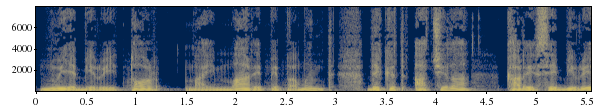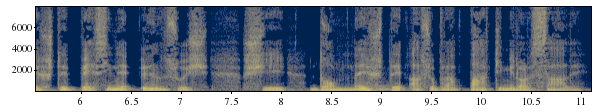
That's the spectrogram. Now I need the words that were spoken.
Nu e biruitor mai mare pe pământ decât acela care se biruiește pe sine însuși și domnește asupra patimilor sale.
